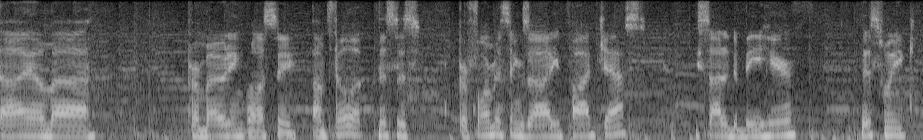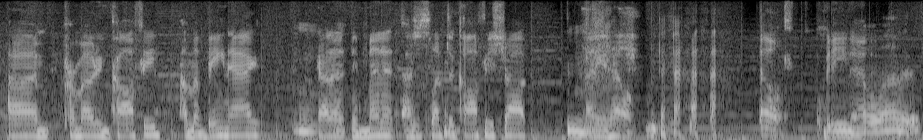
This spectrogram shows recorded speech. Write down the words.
I am uh, promoting. Well, let's see. I'm Phillip. This is Performance Anxiety Podcast. Excited to be here. This week, I'm promoting coffee. I'm a bean ag. Gotta admit it. I just left a coffee shop. I need help. help. Being I a love it.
